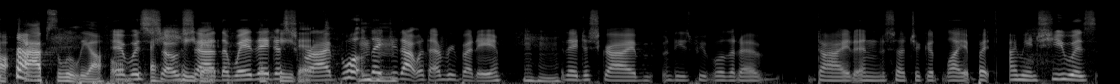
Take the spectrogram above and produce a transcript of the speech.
absolutely awful. It was I so sad it. the way they I describe. Well, they Mhm. do that with everybody. Mhm. They describe these people that have died in such a good light. But I mean, she was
